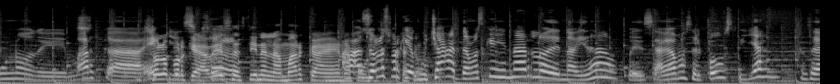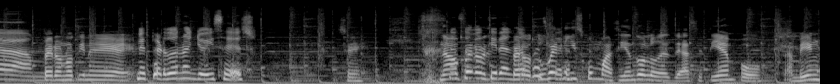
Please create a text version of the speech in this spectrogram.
uno de marca. Solo X, porque a sea, veces tienen la marca en la Ajá, solo es porque publicación, muchacha, tenemos que llenarlo de Navidad, pues hagamos el post y ya. O sea, Pero no tiene... Me perdonan, yo hice eso. Sí. No, pero, pero tú pero- venís como haciéndolo desde hace tiempo también.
